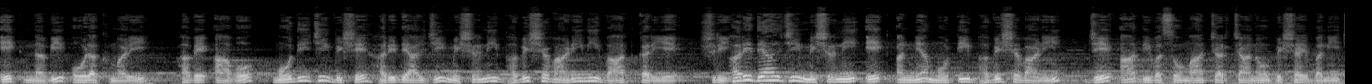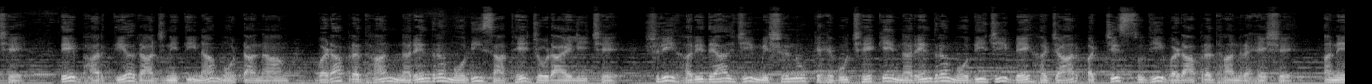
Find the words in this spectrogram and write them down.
એક નવી ઓળખ મળી. હવે આવો મોદીજી વિશે હરિદયાલજી મિશ્રની ભવિષ્યવાણીની વાત કરીએ. શ્રી હરિદયાલજી મિશ્રની એક અન્ય મોટી ભવિષ્યવાણી જે આ દિવસોમાં ચર્ચાનો વિષય બની છે, તે ભારતીય રાજનીતિના મોટા નામ વડાપ્રધાન નરેન્દ્ર મોદી સાથે જોડાયેલી છે. શ્રી હરિદયાલજી મિશ્રનું કહેવું છે કે નરેન્દ્ર મોદીજી બે હજાર પચીસ સુધી વડાપ્રધાન રહેશે અને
